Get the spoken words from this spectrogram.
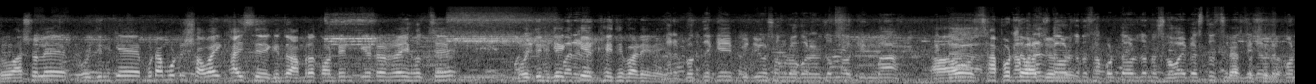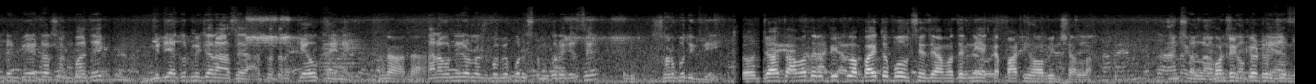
তো আসলে ওই দিনকে মোটামুটি সবাই খাইছে কিন্তু আমরা কন্টেন্ট ক্রিয়েটররাই হচ্ছে ওই দিনকে খেতে। খাইতে পারেনি। মানে প্রত্যেকে ভিডিও সংগ্রহ করার জন্য কিংবা ও, দেওয়ার জন্য। সাপোর্ট দেওয়ার জন্য সবাই ব্যস্ত ছিল ব্যস্ত যে কারণে কন্টেন্ট ক্রিয়েটর সাংবাদিক মিডিয়া কর্মী যারা আছে আসলে তারা কেউ খায় নাই। না না। নিরলসভাবে পরিশ্রম করে গেছে সর্বদিক দিয়েই। তো যা আমাদের বিপ্লব ভাই তো বলছে যে আমাদের নিয়ে একটা পার্টি হবে ইনশাল্লাহ কন্টেন্ট ক্রিয়েটরের জন্য।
